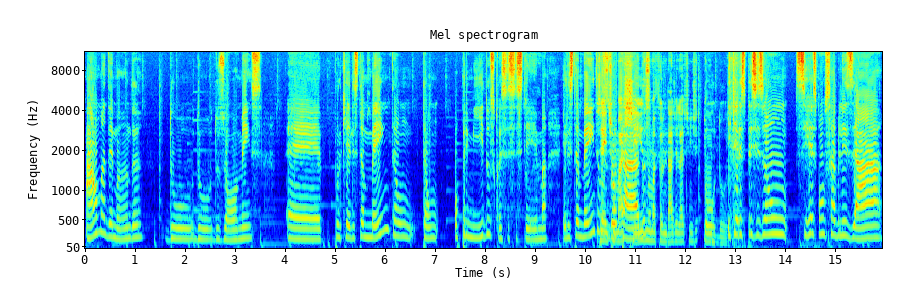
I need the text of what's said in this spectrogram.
há uma demanda do, do- dos homens, é, porque eles também estão tão oprimidos com esse sistema, eles também estão Gente, o esgotados. machismo, a masculinidade, ele atinge todos. E que eles precisam se responsabilizar,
